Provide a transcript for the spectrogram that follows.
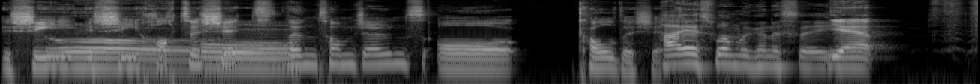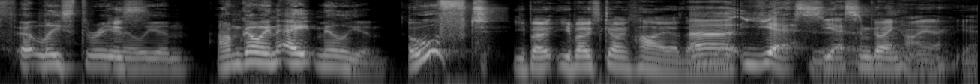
Is she is she hotter shit Oh. than Tom Jones or colder shit? Highest one we're going to see. Yeah. At least three Is- million. I'm going 8 million. Oofed. You both you both going higher then? Uh, yeah? yes, yes, I'm going higher. Yeah.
